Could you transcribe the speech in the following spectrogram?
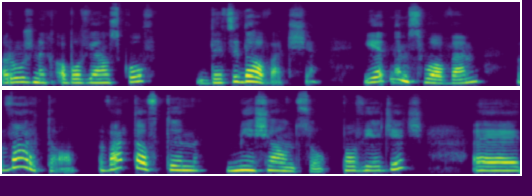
różnych obowiązków decydować się. Jednym słowem, warto, warto w tym miesiącu powiedzieć, e,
